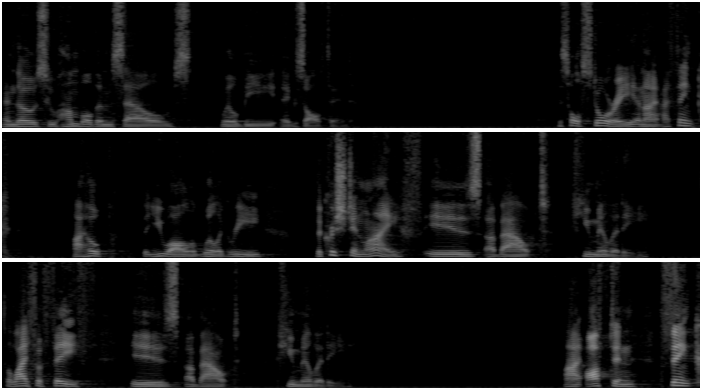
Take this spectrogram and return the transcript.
and those who humble themselves will be exalted this whole story, and I, I think, I hope that you all will agree, the Christian life is about humility. The life of faith is about humility. I often think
